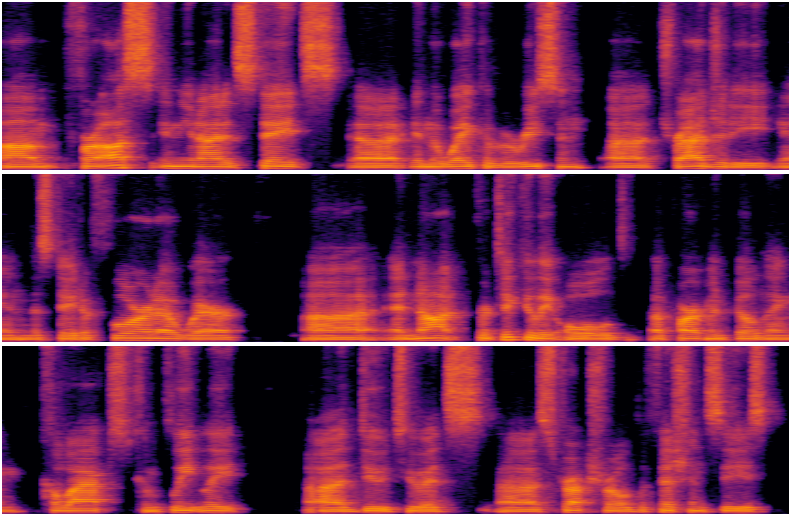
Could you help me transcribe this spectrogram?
Um, for us in the United States, uh, in the wake of a recent uh, tragedy in the state of Florida, where uh, a not particularly old apartment building collapsed completely uh, due to its uh, structural deficiencies,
